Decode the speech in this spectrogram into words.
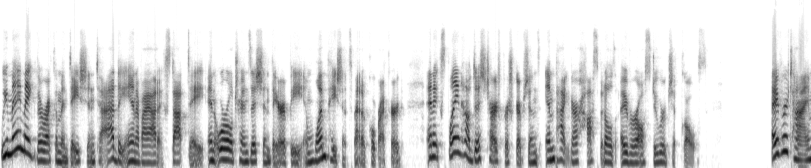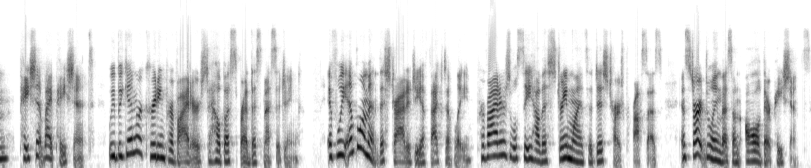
we may make the recommendation to add the antibiotic stop date and oral transition therapy in one patient's medical record and explain how discharge prescriptions impact our hospital's overall stewardship goals. Over time, patient by patient, we begin recruiting providers to help us spread this messaging. If we implement this strategy effectively, providers will see how this streamlines the discharge process and start doing this on all of their patients.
